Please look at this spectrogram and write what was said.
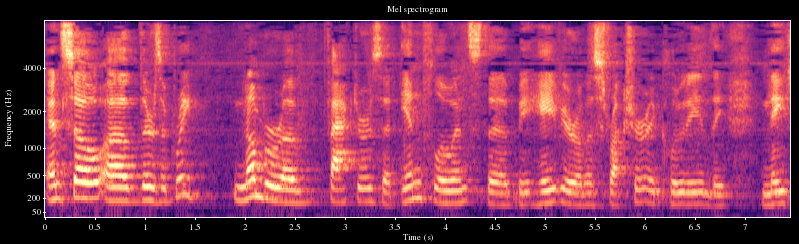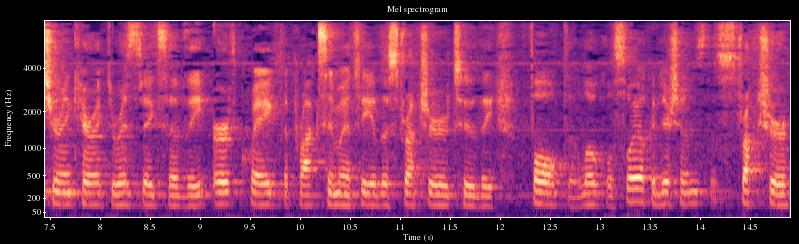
And so uh, there's a great number of factors that influence the behavior of a structure, including the nature and characteristics of the earthquake, the proximity of the structure to the fault, the local soil conditions, the structure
